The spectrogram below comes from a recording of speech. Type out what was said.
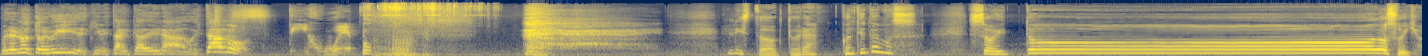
pero no te olvides quién está encadenado. ¿Estamos? ¡Hijo de pu- Listo, doctora. Continuemos. Soy todo suyo.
